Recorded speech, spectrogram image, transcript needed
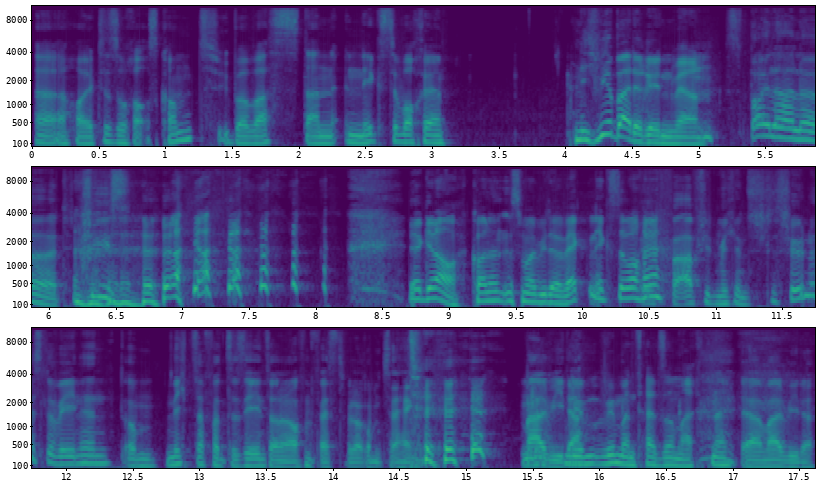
äh, heute so rauskommt, über was dann nächste Woche nicht wir beide reden werden. Spoiler Alert. Tschüss. Ja, genau. Colin ist mal wieder weg nächste Woche. Ich verabschiede mich ins schöne Slowenien, um nichts davon zu sehen, sondern auf dem Festival rumzuhängen. mal wieder. Wie, wie man es halt so macht. Ne? Ja, mal wieder.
